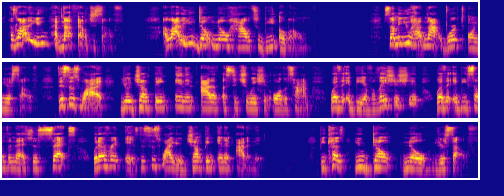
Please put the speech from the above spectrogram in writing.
Because a lot of you have not found yourself. A lot of you don't know how to be alone. Some of you have not worked on yourself. This is why you're jumping in and out of a situation all the time, whether it be a relationship, whether it be something that's just sex, whatever it is. This is why you're jumping in and out of it because you don't know yourself.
